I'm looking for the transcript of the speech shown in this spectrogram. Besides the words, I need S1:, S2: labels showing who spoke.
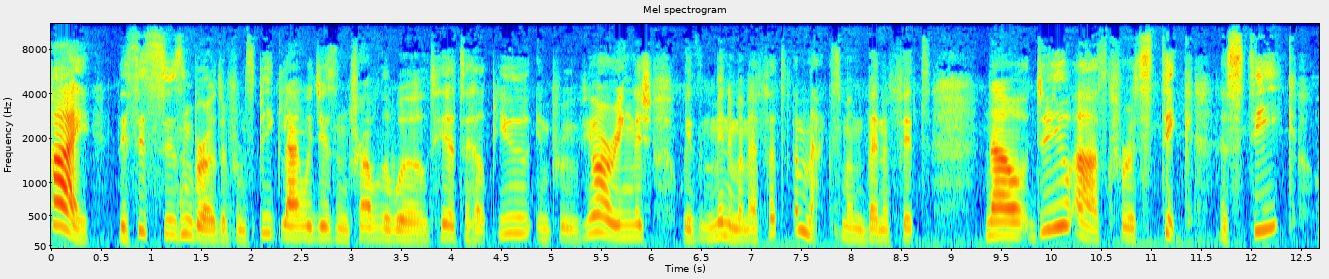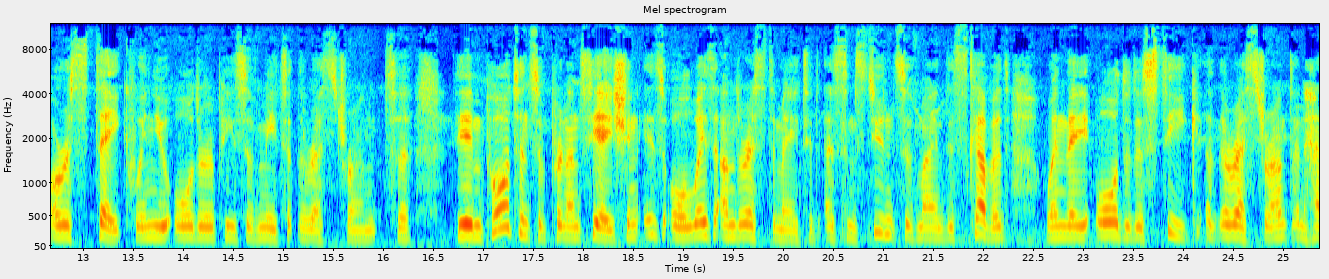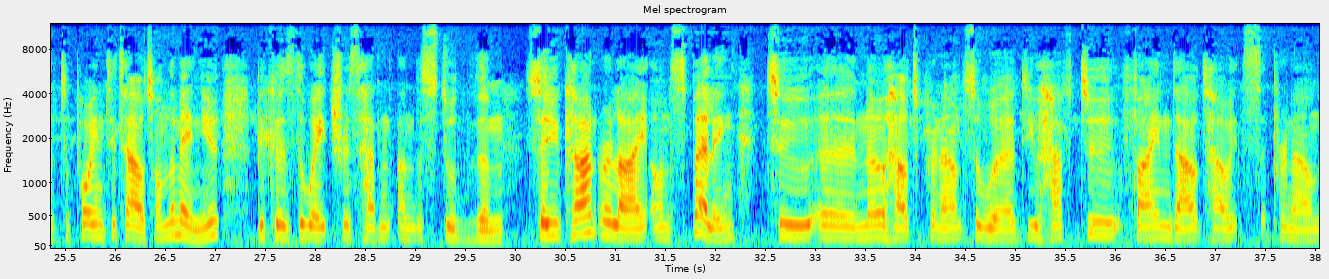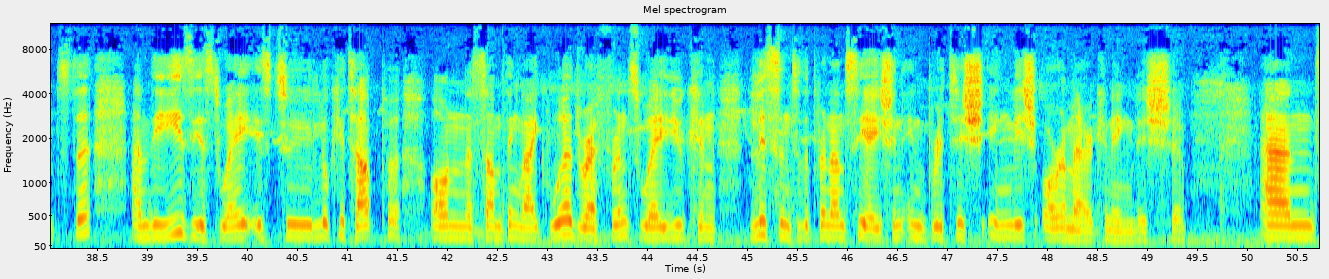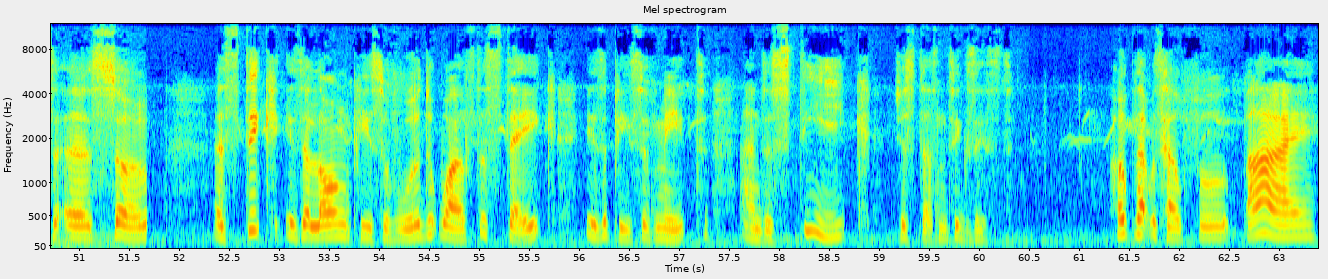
S1: Hi, this is Susan Broder from Speak Languages and Travel the World, here to help you improve your English with minimum effort and maximum benefit. Now, do you ask for a stick, a steak or a steak when you order a piece of meat at the restaurant? Uh, the importance of pronunciation is always underestimated, as some students of mine discovered when they ordered a steak at the restaurant and had to point it out on the menu because the waitress hadn't understood them. So you can't rely on spelling to uh, know how to pronounce a word. You have to find out how it's pronounced, and the easiest way is to look it up on something like WordReference, where you can listen to the pronunciation in British English or American English. And uh, so, a stick is a long piece of wood, whilst a steak is a piece of meat, and a steak just doesn't exist. Hope that was helpful. Bye.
